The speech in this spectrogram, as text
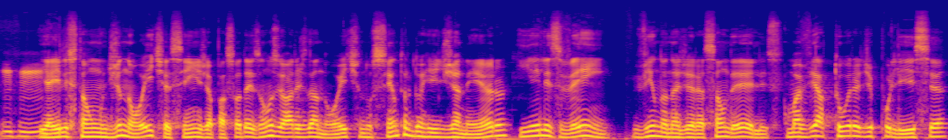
Uhum. E aí eles estão de noite, assim, já passou das 11 horas da noite, no centro do Rio de Janeiro, e eles veem, vindo na direção deles, uma viatura de polícia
